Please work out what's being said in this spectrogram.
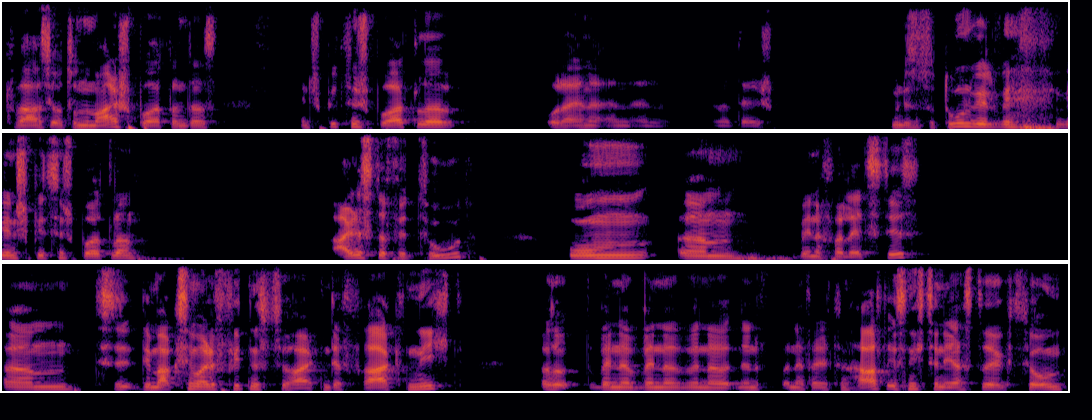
quasi Autonomalsportlern, dass ein Spitzensportler oder einer, ein, ein, einer, der zumindest so tun will wie, wie ein Spitzensportler, alles dafür tut, um, ähm, wenn er verletzt ist, ähm, die, maximale Fitness zu halten. Der fragt nicht, also wenn er, wenn er, wenn er eine Verletzung hat, ist nicht seine erste Reaktion,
